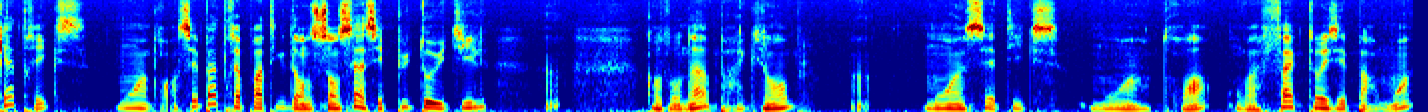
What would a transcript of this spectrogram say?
4x moins 3. C'est pas très pratique dans ce sens-là, c'est plutôt utile hein, quand on a par exemple moins 7x moins 3. On va factoriser par moins.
